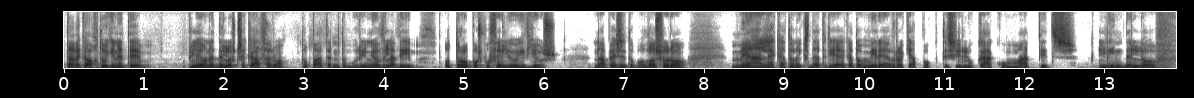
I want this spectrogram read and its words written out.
17-18 γίνεται πλέον εντελώς ξεκάθαρο το pattern του Μουρίνιο, δηλαδή ο τρόπος που θέλει ο ίδιος να παίζει το ποδόσφαιρο, με άλλα 163 εκατομμύρια ευρώ και απόκτηση Λουκάκου, Μάτιτς, Λίντελοφ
